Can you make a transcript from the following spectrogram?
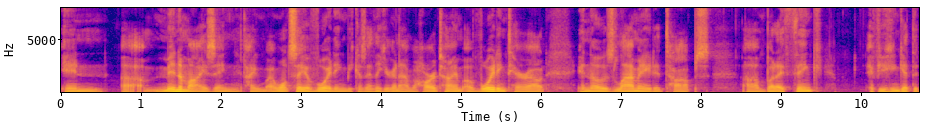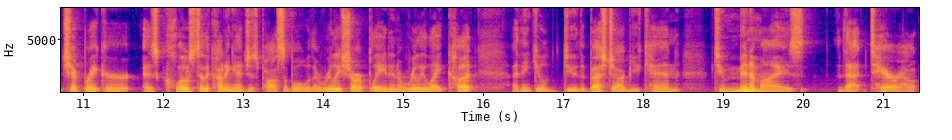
in um, minimizing, I, I won't say avoiding because I think you're going to have a hard time avoiding tear out in those laminated tops. Uh, but I think if you can get the chip breaker as close to the cutting edge as possible with a really sharp blade and a really light cut, I think you'll do the best job you can to minimize that tear out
